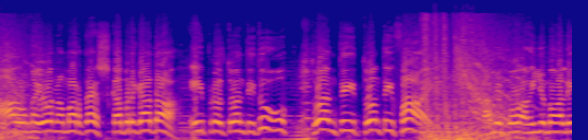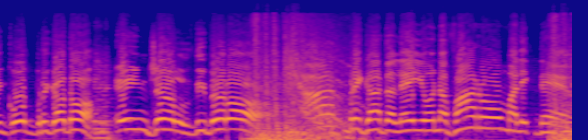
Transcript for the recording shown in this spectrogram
Araw ngayon ng Martes, Kabrigada, April 22, 2025. Kami po ang inyong mga lingkod, Brigada Angel Divera. At Brigada Leo Navarro Malikdem.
